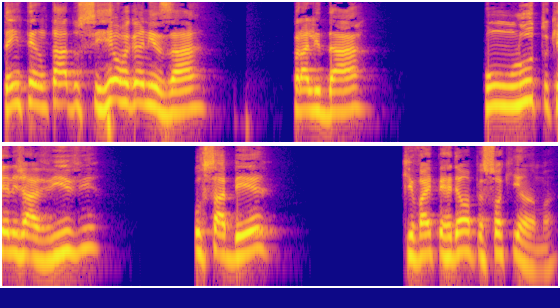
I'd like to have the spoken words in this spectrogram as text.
tem tentado se reorganizar para lidar com um luto que ele já vive por saber que vai perder uma pessoa que ama.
